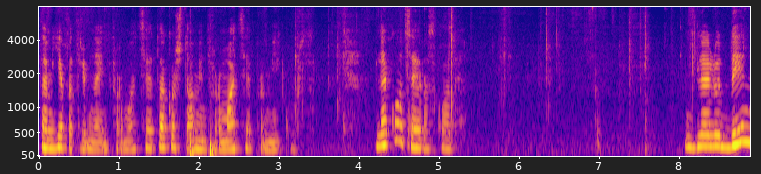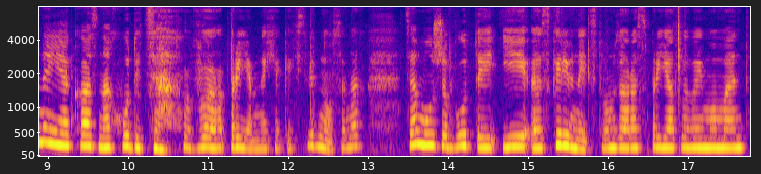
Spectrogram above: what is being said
Там є потрібна інформація. Також там інформація про мій курс. Для кого цей розклад? Для людини, яка знаходиться в приємних якихось відносинах, це може бути і е, з керівництвом зараз сприятливий момент.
